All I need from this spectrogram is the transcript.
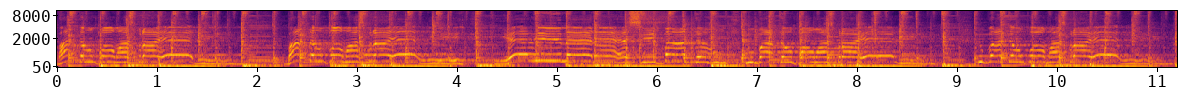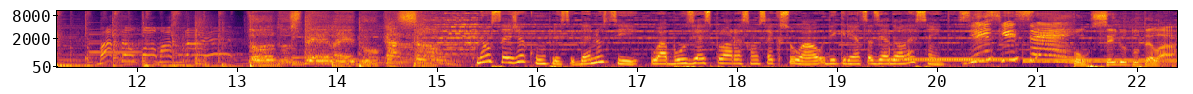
batam palmas pra ele, batam palmas pra ele, que ele merece. Batam, batam palmas pra ele, batam palmas pra ele, batam palmas pra ele. Todos pela educação. Não seja cúmplice, denuncie o abuso e a exploração sexual de crianças e adolescentes. Diz que 100. Conselho Tutelar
